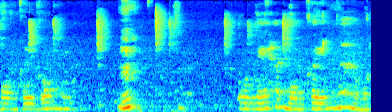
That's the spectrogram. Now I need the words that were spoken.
มองเคยก็ไม่ อืม ตัวแม่หันมองเคยหน้าวะ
